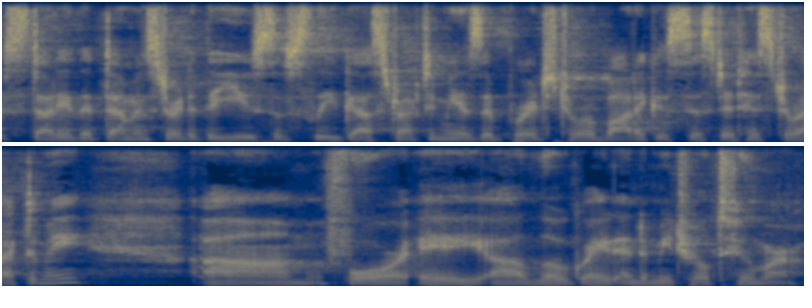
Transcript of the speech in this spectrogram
study that demonstrated the use of sleeve gastrectomy as a bridge to robotic assisted hysterectomy. Um, for a uh, low-grade endometrial tumor.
